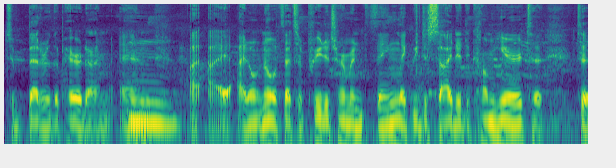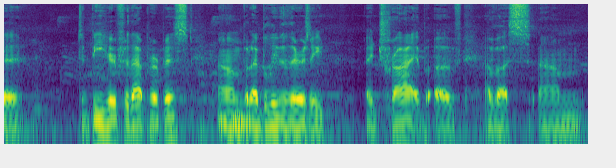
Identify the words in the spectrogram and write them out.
to better the paradigm. And I, I, I don't know if that's a predetermined thing. Like we decided to come here to to to be here for that purpose. Um, but I believe that there is a, a tribe of of us um,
